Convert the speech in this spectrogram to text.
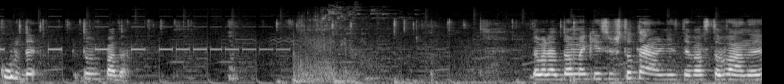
Kurde, to wypada. Dobra, domek jest już totalnie zdewastowany.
